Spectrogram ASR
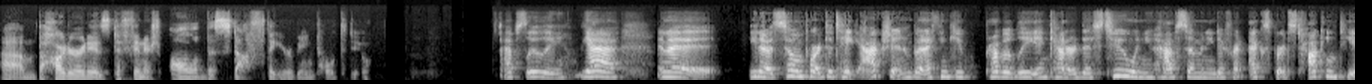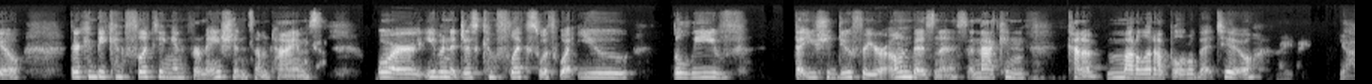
um, the harder it is to finish all of the stuff that you're being told to do. Absolutely. Yeah. And I, you know it's so important to take action but i think you probably encountered this too when you have so many different experts talking to you. There can be conflicting information sometimes or even it just conflicts with what you believe that you should do for your own business and that can mm-hmm. kind of muddle it up a little bit too. Right. Yeah.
